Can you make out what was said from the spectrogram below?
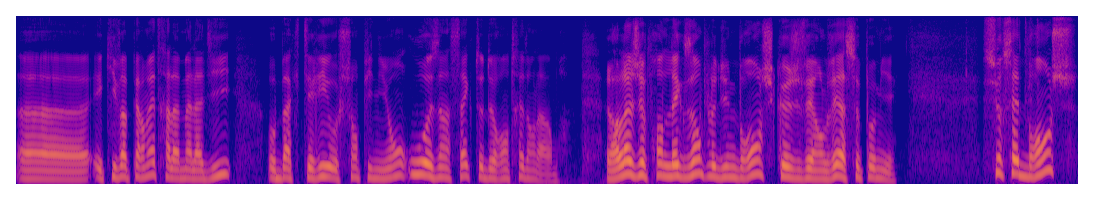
euh, et qui va permettre à la maladie aux bactéries, aux champignons ou aux insectes de rentrer dans l'arbre. Alors là, je vais prendre l'exemple d'une branche que je vais enlever à ce pommier. Sur cette branche,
